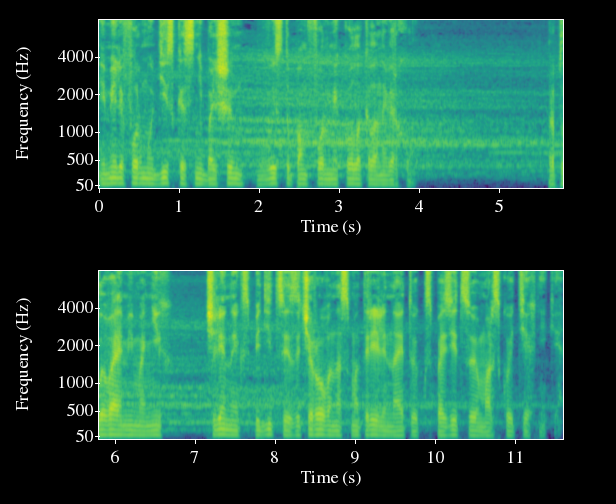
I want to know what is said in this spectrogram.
имели форму диска с небольшим выступом в форме колокола наверху. Проплывая мимо них, Члены экспедиции зачарованно смотрели на эту экспозицию морской техники.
